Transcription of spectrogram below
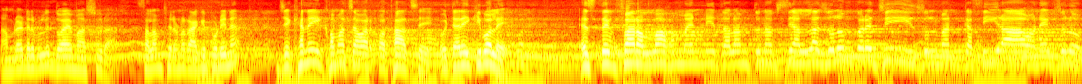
আমরা এটার বলি দোয়া মাসুরা। সালাম ফেরানোর আগে পড়ি না? যেখানেই ক্ষমা চাওয়ার কথা আছে, ওইটারই কি বলে? ইস্তেগফার, আল্লাহুম্মা ইন্নী যালামতু নাফসি। আল্লাহ জুলুম করেছি, জুলমান কাসীরা অনেক জুলুম।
